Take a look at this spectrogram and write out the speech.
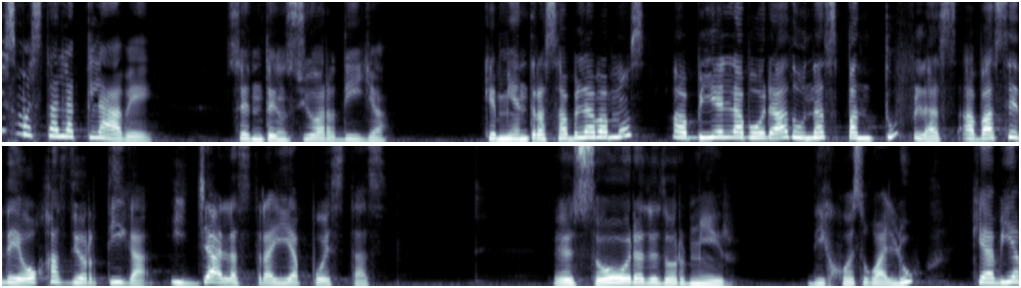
mismo está la clave. sentenció Ardilla, que mientras hablábamos había elaborado unas pantuflas a base de hojas de ortiga y ya las traía puestas. Es hora de dormir, dijo Esgualú, que, había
